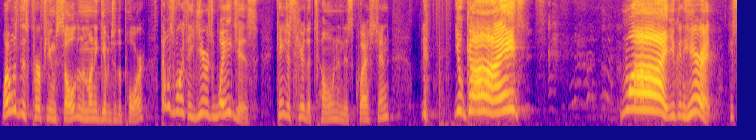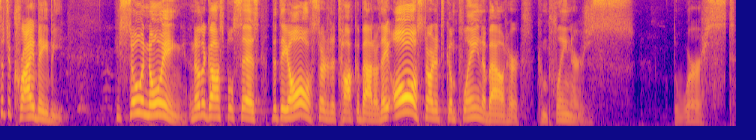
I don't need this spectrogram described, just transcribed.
Why wasn't this perfume sold and the money given to the poor? That was worth a year's wages. Can you just hear the tone in this question? You guys! Why? You can hear it. He's such a crybaby. He's so annoying. Another gospel says that they all started to talk about her, they all started to complain about her. Complainers, the worst.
